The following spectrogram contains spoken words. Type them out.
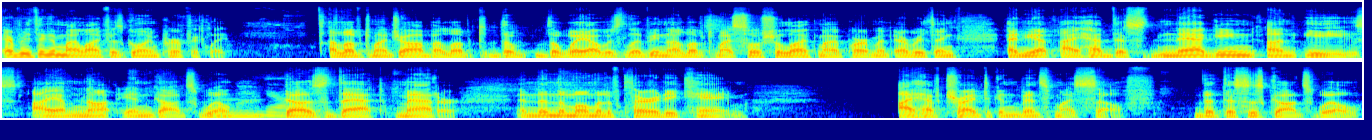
everything in my life is going perfectly. I loved my job. I loved the, the way I was living. I loved my social life, my apartment, everything. And yet I had this nagging unease. I am not in God's will. Mm. Yeah. Does that matter? And then the moment of clarity came. I have tried to convince myself that this is God's will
